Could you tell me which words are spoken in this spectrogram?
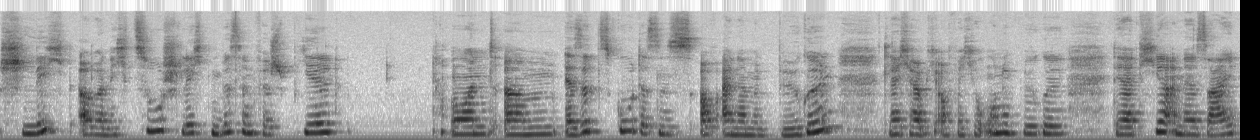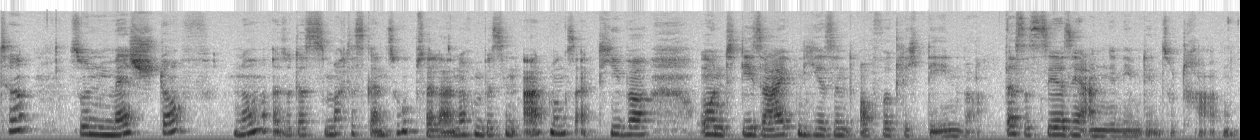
schlicht, aber nicht zu schlicht, ein bisschen verspielt. Und ähm, er sitzt gut, das ist auch einer mit Bügeln. Gleich habe ich auch welche ohne Bügel. Der hat hier an der Seite so einen Meshstoff. Ne? Also das macht das ganze Hupsala noch ein bisschen atmungsaktiver. Und die Seiten hier sind auch wirklich dehnbar. Das ist sehr, sehr angenehm, den zu tragen.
